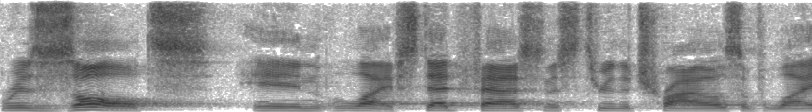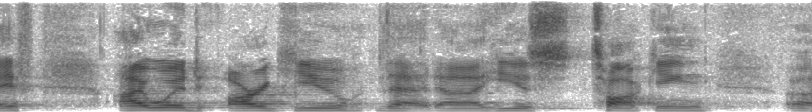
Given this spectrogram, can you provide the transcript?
results in life, steadfastness through the trials of life. I would argue that uh, he is talking, uh,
